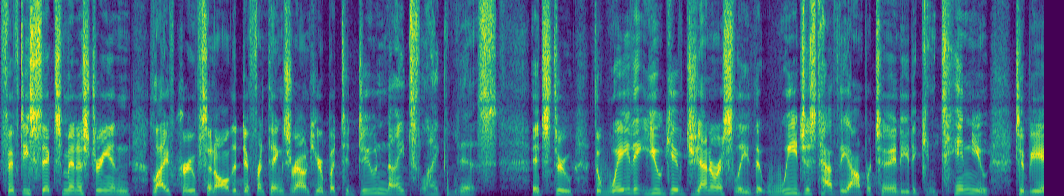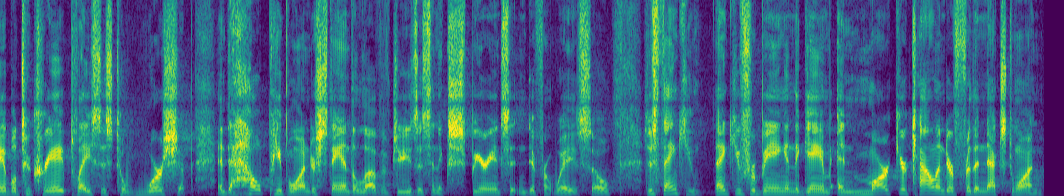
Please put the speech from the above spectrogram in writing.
56 ministry and life groups and all the different things around here, but to do nights like this. It's through the way that you give generously that we just have the opportunity to continue to be able to create places to worship and to help people understand the love of Jesus and experience it in different ways. So just thank you. Thank you for being in the game and mark your calendar for the next one.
